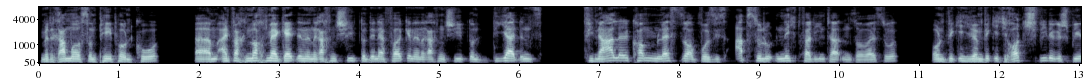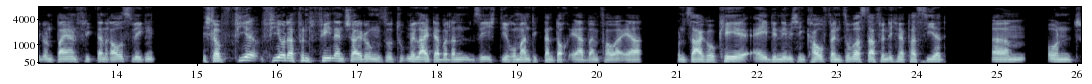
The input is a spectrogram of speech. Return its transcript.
mit Ramos und Pepe und Co. Ähm, einfach noch mehr Geld in den Rachen schiebt und den Erfolg in den Rachen schiebt und die halt ins Finale kommen lässt, so, obwohl sie es absolut nicht verdient hatten, so, weißt du? Und wirklich, wir haben wirklich Rotzspiele gespielt und Bayern fliegt dann raus wegen ich glaube, vier, vier oder fünf Fehlentscheidungen, so tut mir leid, aber dann sehe ich die Romantik dann doch eher beim VAR und sage, okay, ey, den nehme ich in Kauf, wenn sowas dafür nicht mehr passiert. Ähm, und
